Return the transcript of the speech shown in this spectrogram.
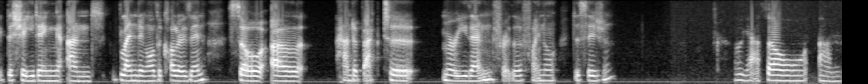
like the shading and blending all the colors in. So I'll hand it back to Marie then for the final decision? Oh, yeah. So um,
